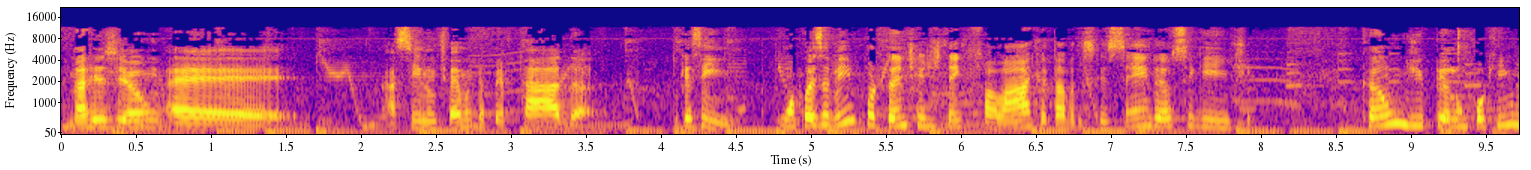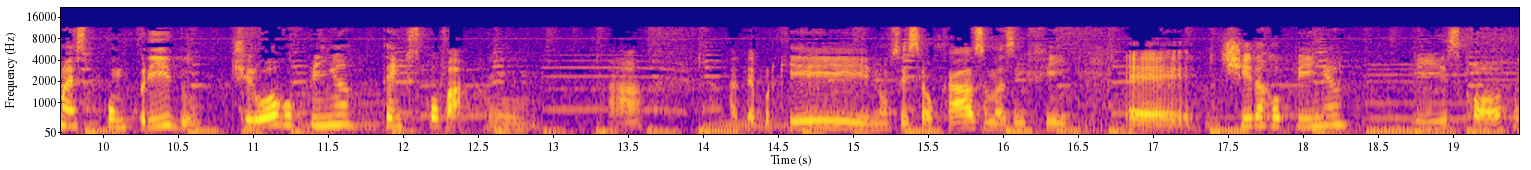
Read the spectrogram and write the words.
na região é, assim, não tiver muito apertada. Porque assim, uma coisa bem importante que a gente tem que falar, que eu estava esquecendo, é o seguinte. Cão de pelo um pouquinho mais comprido, tirou a roupinha, tem que escovar. Tá? Até porque, não sei se é o caso, mas enfim, é, tira a roupinha e escova.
